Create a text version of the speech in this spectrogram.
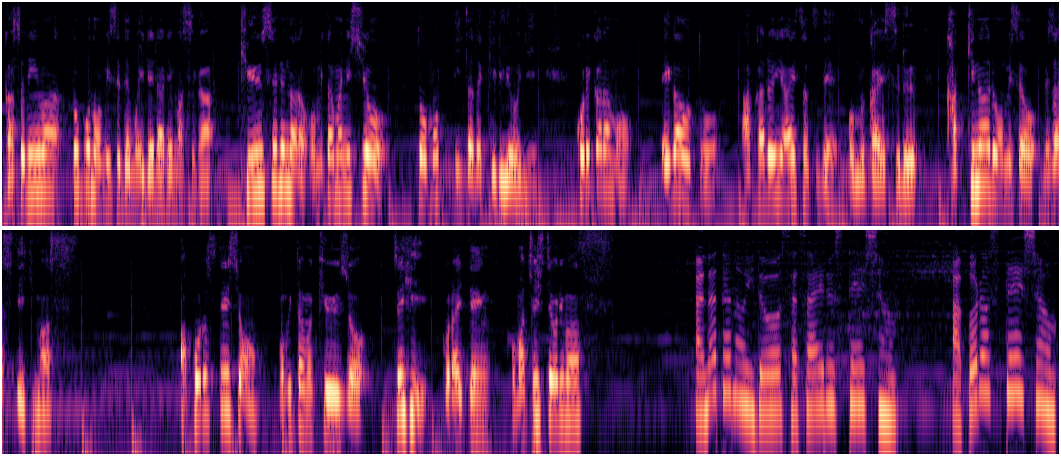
ガソリンはどこのお店でも入れられますが給油するならお見玉にしようと思っていただけるようにこれからも笑顔と明るい挨拶でお迎えする活気のあるお店を目指していきますアポロステーションお見玉給油所ぜひご来店お待ちしております。あなたの移動を支えるステーションアポロステーション。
